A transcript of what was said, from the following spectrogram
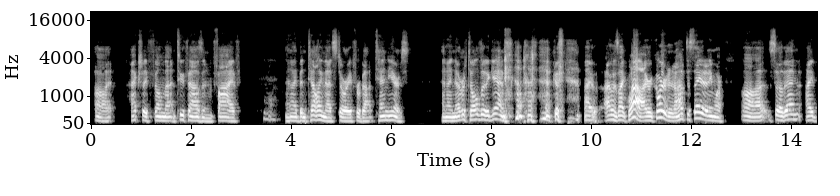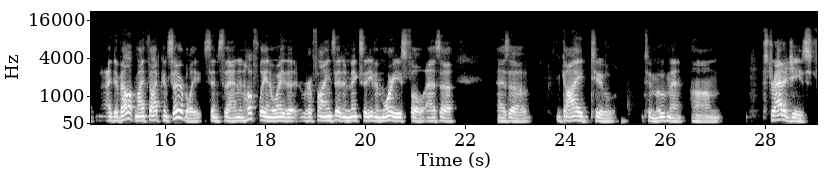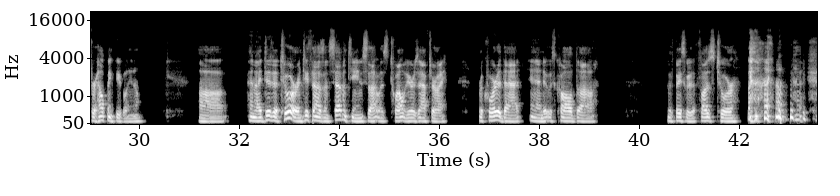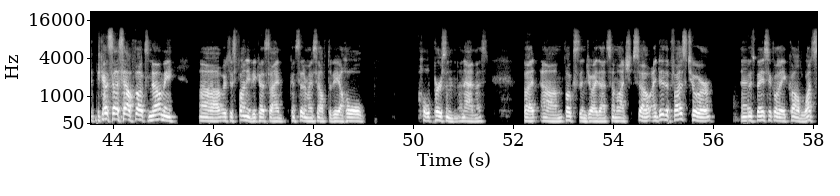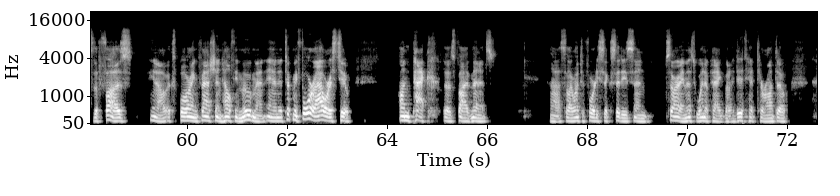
Uh, actually, filmed that in 2005. Yeah. And I've been telling that story for about 10 years. And I never told it again because I, I was like, wow, I recorded it. I don't have to say it anymore. Uh, so then I, I developed my thought considerably since then, and hopefully in a way that refines it and makes it even more useful as a, as a guide to, to movement um, strategies for helping people, you know. Uh, and I did a tour in 2017, so that was 12 years after I recorded that, and it was called uh, it was basically the fuzz tour because that's how folks know me, uh, which is funny because I consider myself to be a whole whole person anatomist. But um, folks enjoy that so much. So I did the fuzz tour, and it was basically called "What's the Fuzz?" You know, exploring fascia, healthy movement, and it took me four hours to unpack those five minutes. Uh, so I went to 46 cities and sorry, I missed Winnipeg, but I did hit Toronto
